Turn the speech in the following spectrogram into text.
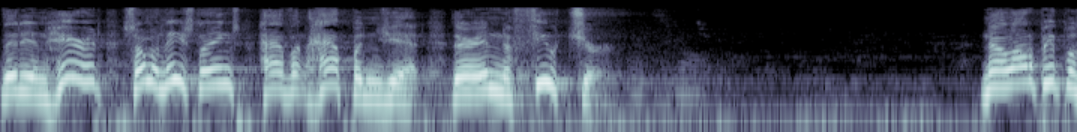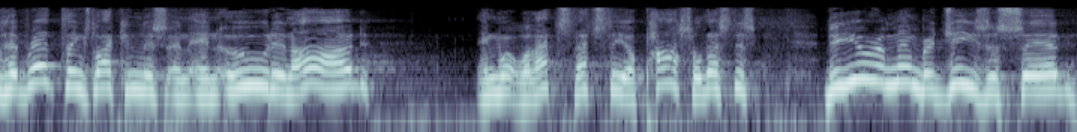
They didn't hear it. Some of these things haven't happened yet. They're in the future. Now, a lot of people have read things like in this and, and oohed and odd and went, well, that's that's the apostle. That's this. Do you remember Jesus said,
